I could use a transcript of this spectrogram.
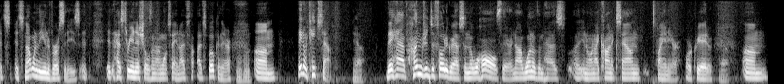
it's it's not one of the universities it it has three initials and i won't say and i've i've spoken there Mm-hmm. um, they don't teach sound Yeah. they have hundreds of photographs in the halls there. Not one of them has, uh, you know, an iconic sound pioneer or creator. Yeah. Um,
